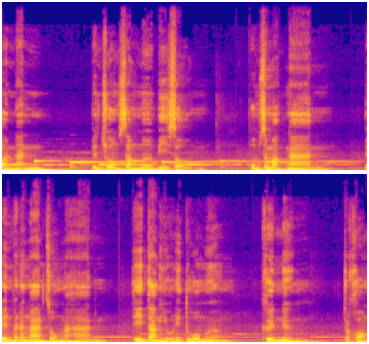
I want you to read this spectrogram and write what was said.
ตอนนั้นเป็นช่วงซัมเมอร์ปีสองผมสมัครงานเป็นพนักงานส่งอาหารที่ตั้งอยู่ในตัวเมือง คืนหนึ่ง เจ้าของ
